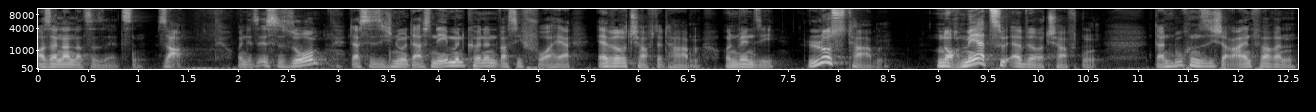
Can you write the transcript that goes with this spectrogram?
auseinanderzusetzen. So. Und jetzt ist es so, dass Sie sich nur das nehmen können, was Sie vorher erwirtschaftet haben. Und wenn Sie Lust haben, noch mehr zu erwirtschaften, dann buchen Sie sich doch einfach ein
